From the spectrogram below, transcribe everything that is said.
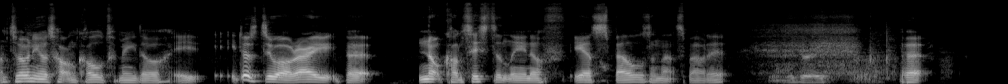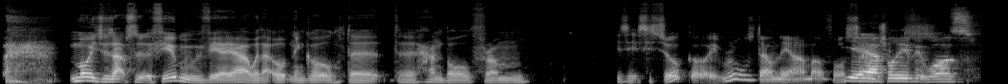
Antonio's hot and cold for me, though. He, he does do all right, but not consistently enough. He has spells, and that's about it. I agree. But Moyes was absolutely fuming with VAR with that opening goal. The the handball from is it Sissoko? It rolls down the arm of or Yeah, I believe it was.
